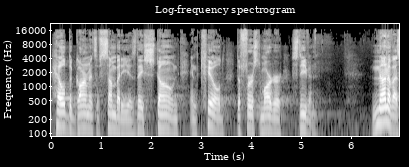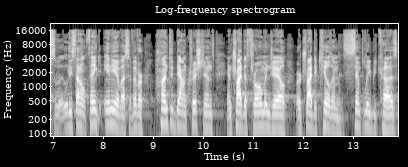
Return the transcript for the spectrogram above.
held the garments of somebody as they stoned and killed the first martyr, Stephen. None of us, at least I don't think any of us, have ever hunted down Christians and tried to throw them in jail or tried to kill them simply because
